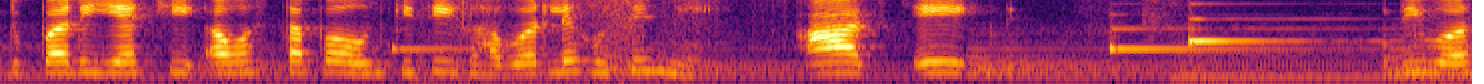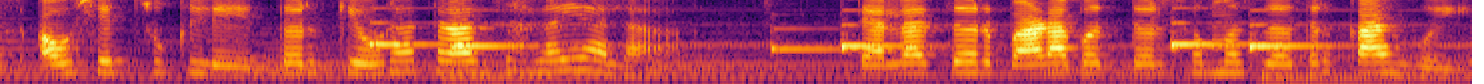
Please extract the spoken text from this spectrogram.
दुपारी याची अवस्था पाहून किती घाबरले होते मी. आज एक दिवस औषध चुकले तर केवढा त्रास झाला याला? त्याला जर बाळाबद्दल समजलं तर काय होईल?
